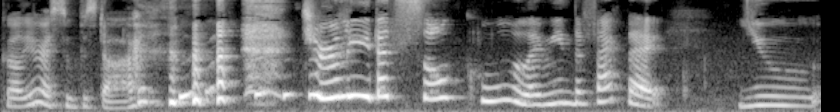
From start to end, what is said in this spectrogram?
girl, you're a superstar. Truly, that's so cool. I mean, the fact that you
